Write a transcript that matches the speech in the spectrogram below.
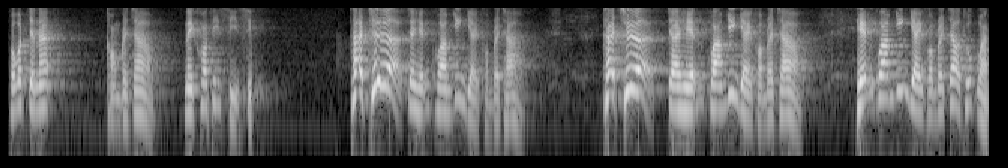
พระวจนะของพระเจ้าในข้อที่ 40 ถ้าเชื่อจะเห็นความยิ่งใหญ่ของพระเจ้า ถ้าเชื่อจะเห็นความยิ่งใหญ่ของพระเจ้า เห็นความยิ่งใหญ่ของพระเจ้าทุกวัน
